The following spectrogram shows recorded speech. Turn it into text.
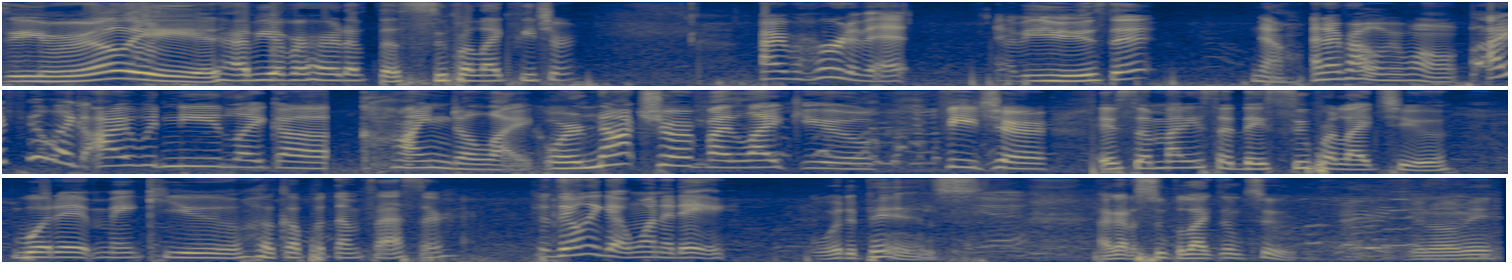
Do you really? Have you ever heard of the Super Like feature? I've heard of it. Have you used it? No, and I probably won't. I feel like I would need like a kinda like or not sure if I like you feature. If somebody said they super liked you, would it make you hook up with them faster? Because they only get one a day. Well, it depends. I got to super like them too. You know what I mean?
